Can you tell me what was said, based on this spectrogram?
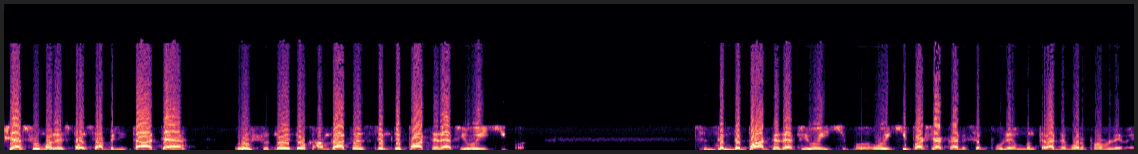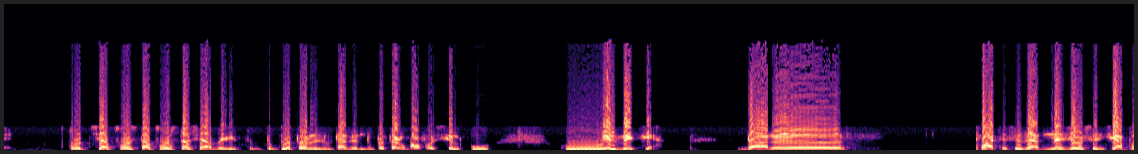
și asumă responsabilitatea. Nu știu, noi deocamdată suntem departe de a fi o echipă. Suntem departe de a fi o echipă, o echipă așa care să punem într-adevăr probleme. Tot ce a fost, a fost așa, a venit întâmplător, rezultate întâmplătoare, cum a fost cel cu, cu Elveția. Dar uh, poate să dea Dumnezeu să înceapă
